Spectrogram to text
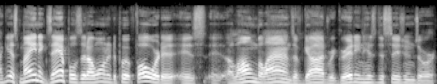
I guess main examples that I wanted to put forward is, is along the lines of God regretting His decisions or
